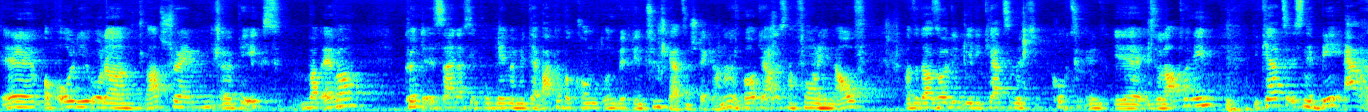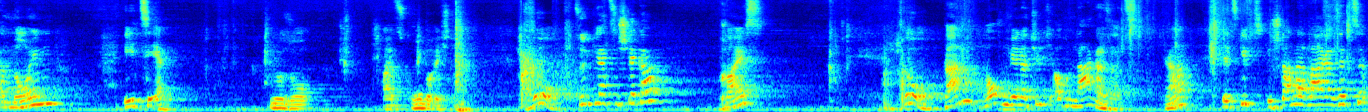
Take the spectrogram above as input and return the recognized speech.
äh, ob Oldie oder Large Frame, äh, PX, whatever, könnte es sein, dass ihr Probleme mit der Backe bekommt und mit den Zündkerzensteckern. Ne? Das baut ja alles nach vorne hin auf. Also da solltet ihr die Kerze mit kurzem Isolator nehmen. Die Kerze ist eine BR9 ECM. Nur so als grobe Richtung. So, Zündkerzenstecker, Preis. So, dann brauchen wir natürlich auch einen Lagersatz. Ja? Jetzt gibt es Standardlagersätze,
